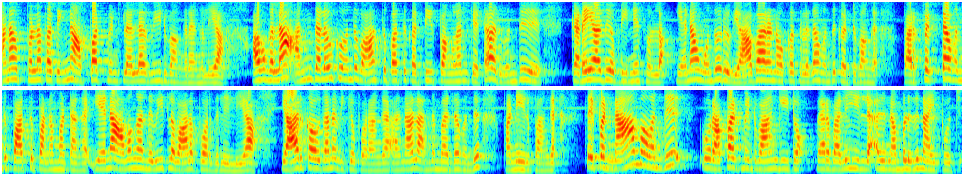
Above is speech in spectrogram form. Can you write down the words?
ஆனால் இப்போல்லாம் பார்த்திங்கன்னா அப்பார்ட்மெண்ட்லலாம் வீடு வாங்குறாங்க இல்லையா? அவங்கெல்லாம் அந்தளவுக்கு வந்து வாஸ்து பார்த்து கட்டியிருப்பாங்களான்னு கேட்டால் அது வந்து கிடையாது அப்படின்னே சொல்லலாம். ஏன்னா அவங்க வந்து ஒரு வியாபார நோக்கத்தில் தான் வந்து கட்டுவாங்க. பர்ஃபெக்டாக வந்து பார்த்து பண்ண மாட்டாங்க. ஏன்னா அவங்க அந்த வீட்டில் வாழ போகிறது இல்லையா? யாருக்காவது தானே விற்க போகிறாங்க அதனால் அந்த மாதிரி தான் வந்து பண்ணியிருப்பாங்க. இப்போ நாம் வந்து ஒரு அப்பார்ட்மெண்ட் வாங்கிட்டோம். வேறு வழி இல்லை. அது நம்மளுதுன்னு ஆகிப்போச்சு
